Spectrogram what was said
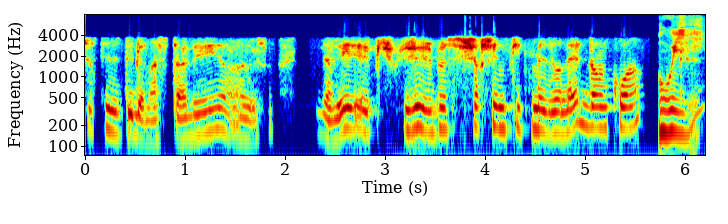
sûre qu'ils étaient bien installés, allais. Et puis je, je me suis cherché une petite maisonnette dans le coin. Oui.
